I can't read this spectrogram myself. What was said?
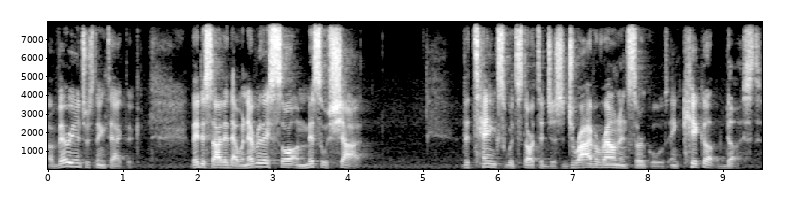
a very interesting tactic. They decided that whenever they saw a missile shot, the tanks would start to just drive around in circles and kick up dust.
